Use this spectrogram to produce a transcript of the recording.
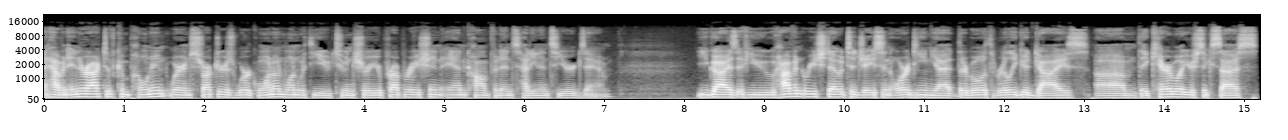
and have an interactive component where instructors work one-on-one with you to ensure your preparation and confidence heading into your exam. You guys, if you haven't reached out to Jason or Dean yet, they're both really good guys. Um, they care about your success.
